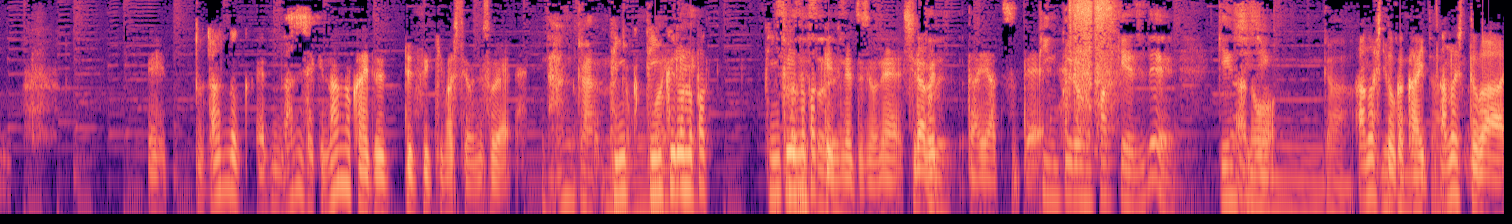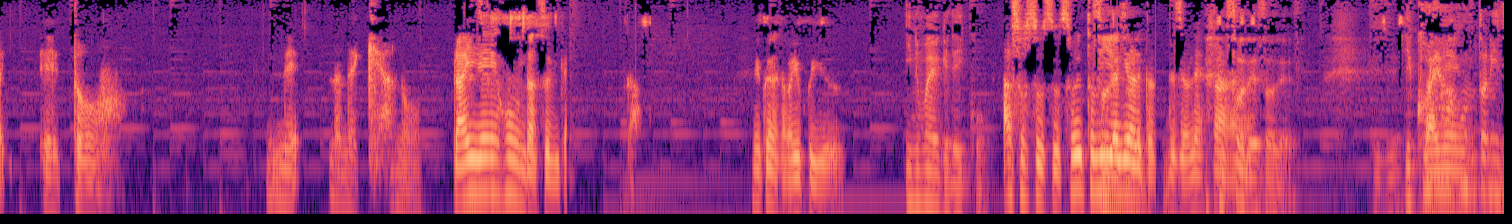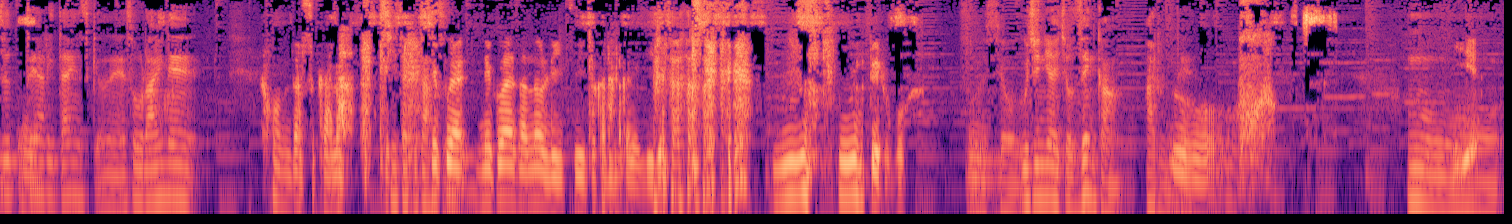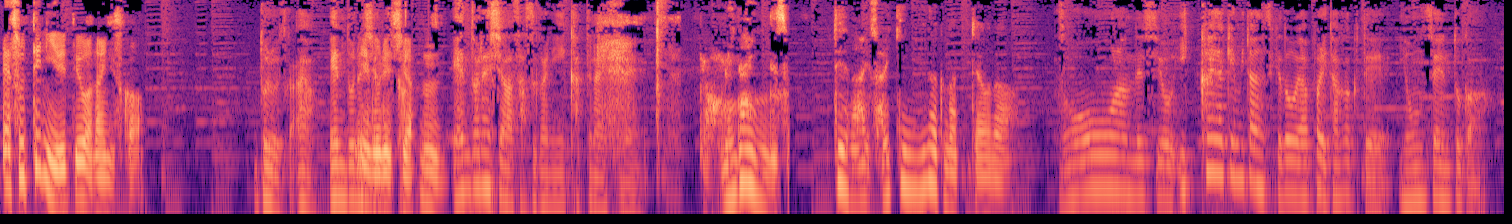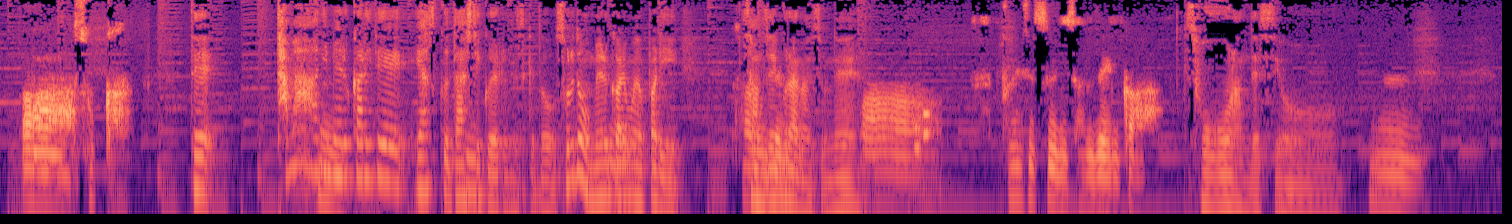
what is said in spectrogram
えっと、何の、え、何でしたっけ？何の回で出てきましたよね、それ。なんか、なんかピンク、ピンク色のパッ、ピンク色のパッケージのやつですよね。調べたやつで。ピンク色のパッケージで、原始人が、あの人が書いた、あ横の人が、えっと、ね、なんだっけ、あの、来年本出すみたいな。ネクナさんがよく言う。犬眉毛で行こあ、そうそうそう、それ取り上げられたんですよね。う。そうですす、そうです。いや、これは本当にずっとやりたいんですけどね。そう、来年、本出すから。新作出す。猫屋、さんのリツイートかなんかで見てた。うーん、うんって思そうですよ。うちには一応全巻あるんう。で。うんもう、いええ、それ手に入れてはないんですか？どれですか？あ、エンドネエンドネシア。うん。いエンドネシアはさすがに買ってないですね。や、見ないんですてない。最近見なくなっちゃうな。そうなんですよ。一回だけ見たんですけど、やっぱり高くて4000円とか。ああ、そっか。で、たまにメルカリで安く出してくれるんですけど、それでもメルカリもやっぱり3000円ぐらいなんですよね。ああ。プレイス2に3000円か。そうなんですよ。うん。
